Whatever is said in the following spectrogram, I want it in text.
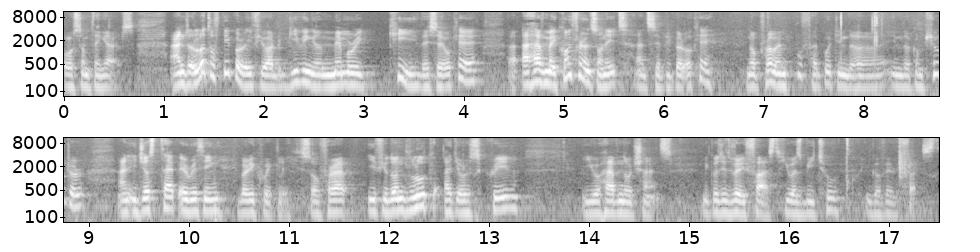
or something else. And a lot of people, if you are giving a memory key, they say, okay, I have my confidence on it, and say people, okay, no problem, poof, I put in the, in the computer, and it just type everything very quickly. So for, if you don't look at your screen, you have no chance, because it's very fast. USB 2, you go very fast.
